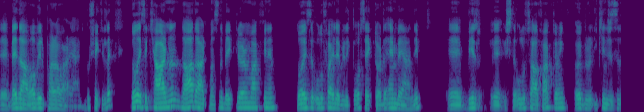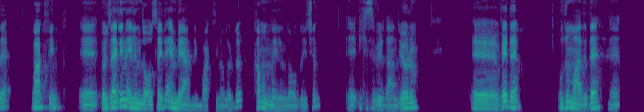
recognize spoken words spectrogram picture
e, bedava bir para var yani bu şekilde. Dolayısıyla karının daha da artmasını bekliyorum Vakfi'nin. Dolayısıyla Ulufa ile birlikte o sektörde en beğendiğim e, bir e, işte ulusal faktörün öbür ikincisi de Vakfin. E, özelin elinde olsaydı en beğendiğim Vakfin olurdu. Kamunun elinde olduğu için e, ikisi birden diyorum. E, ve de uzun vadede e,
